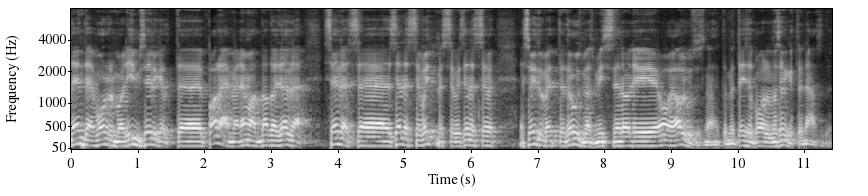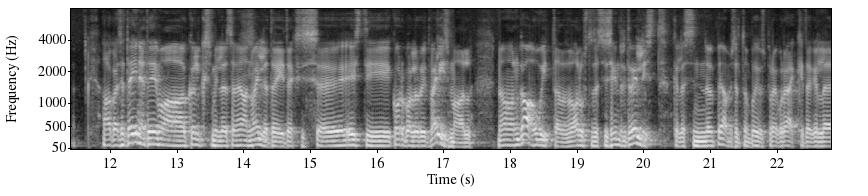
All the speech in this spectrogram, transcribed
nende vorm oli ilmselgelt eh, parem ja nemad, nad olid jälle sellesse, sellesse võtmesse või sellesse sõiduvette tõusmas, mis neil oli hooaja alguses, noh, ütleme teisel poolel no selgelt oli näha seda. aga see teine teema kõlks, mille sa, Jaan, välja tõid, ehk siis eh, Eesti korvpallurid välismaal, no on ka huvitav, alustades siis Henri Trellist, kellest siin peamiselt on põhjust praegu rääkida, kelle,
